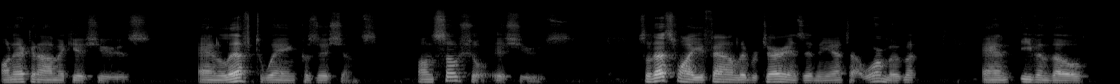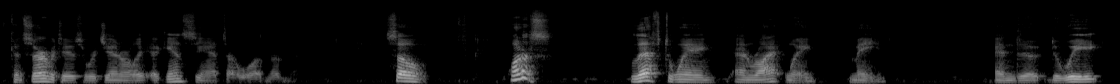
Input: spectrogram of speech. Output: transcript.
on economic issues and left-wing positions on social issues. So that's why you found libertarians in the anti-war movement, and even though conservatives were generally against the anti-war movement. So what does left-wing and right-wing mean? And do, do we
